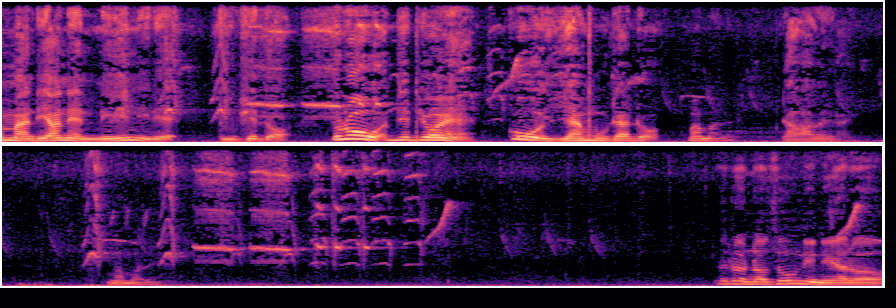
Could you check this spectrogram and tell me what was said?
အမှန်တရားနဲ့နေနေတဲ့သူဖြစ်တော့သူတို့အပြစ်ပြောရင်ကိုယ်ရံမှုတတ်တော့ မှန်ပါလေ ဒါပါပဲခင် မှန်ပါလေအဲ့တော့နောက်ဆုံးအနေနဲ့ကတော့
